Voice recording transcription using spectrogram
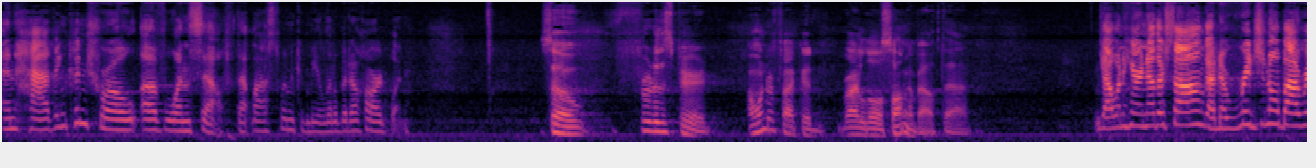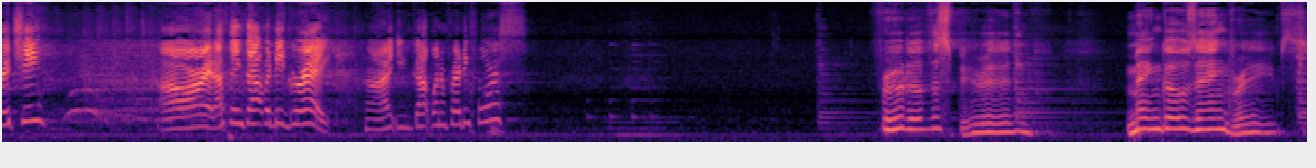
and having control of oneself. That last one can be a little bit of a hard one. So, fruit of the Spirit. I wonder if I could write a little song about that. Y'all want to hear another song? An original by Richie? All right, I think that would be great. All right, you got one ready for us? Fruit of the Spirit, mangoes and grapes,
